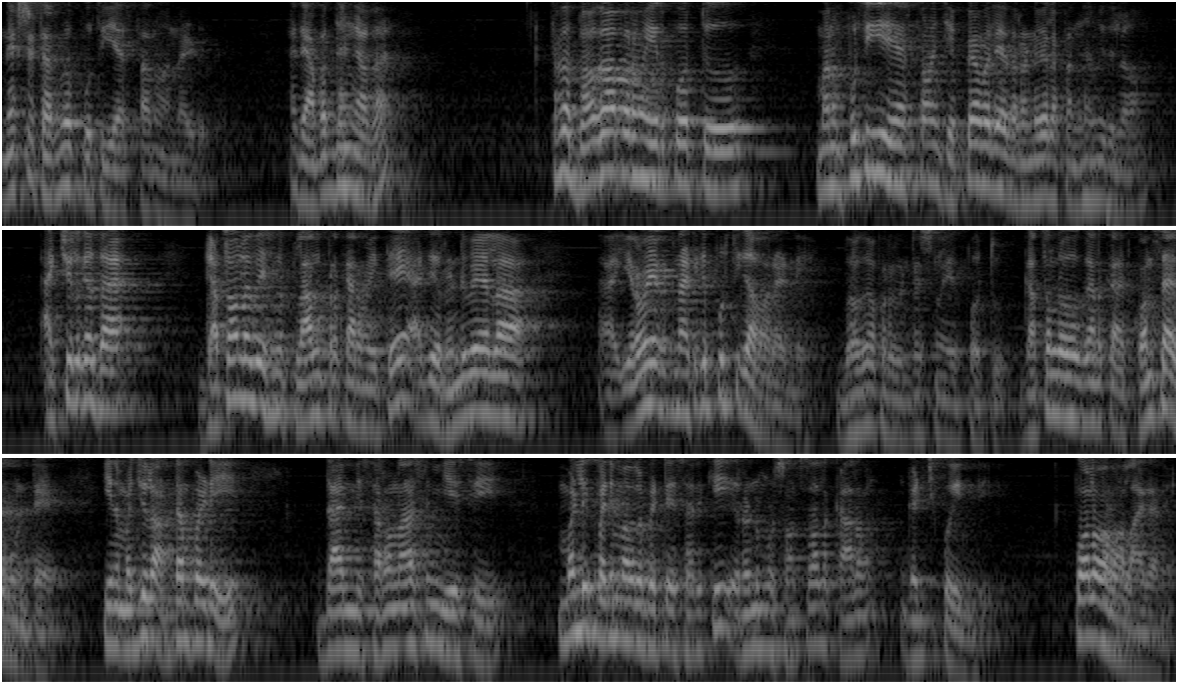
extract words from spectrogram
నెక్స్ట్ టర్మ్లో పూర్తి చేస్తాను అన్నాడు. అది అబద్ధం కాదా? తర్వాత భోగాపురం ఎయిర్పోర్టు మనం పూర్తి చేస్తామని చెప్పావా లేదా రెండు వేల పంతొమ్మిదిలో? యాక్చువల్గా దా గతంలో వేసిన ప్లాన్ ప్రకారం అయితే అది రెండు వేల ఇరవై ఒకటి నాటికి పూర్తి కావాలండి భోగాపురం ఇంటర్నేషనల్ ఎయిర్పోర్టు. గతంలో కనుక అది కొనసాగి ఉంటే ఈయన మధ్యలో అడ్డం పడి దాన్ని సర్వనాశనం చేసి మళ్ళీ పని మొదలు పెట్టేసరికి రెండు మూడు సంవత్సరాల కాలం గడిచిపోయింది. పోలవరం లాగానే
